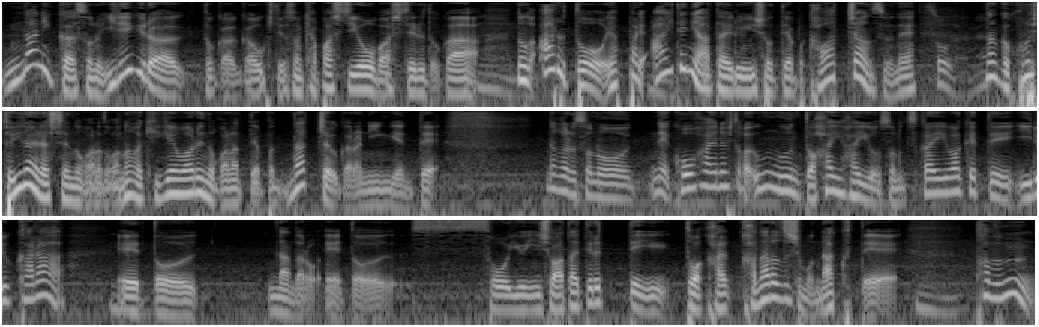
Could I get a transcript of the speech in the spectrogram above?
何かそのイレギュラーとかが起きてる、そのキャパシティオーバーしてるとか、のがあると、やっぱり相手に与える印象ってやっぱ変わっちゃうんですよね。そうだよねなんかこの人イライラしてんのかなとか、なんか機嫌悪いのかなってやっぱなっちゃうから人間って。だからそのね、後輩の人がうんうんとはいはいをその使い分けているから、えっ、と、なんだろう、えっ、と、そういう印象を与えてるっていうとはか必ずしもなくて、多分、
